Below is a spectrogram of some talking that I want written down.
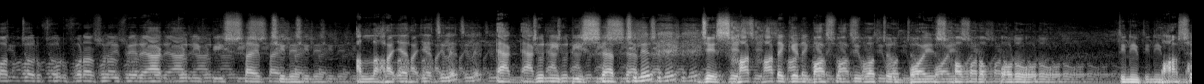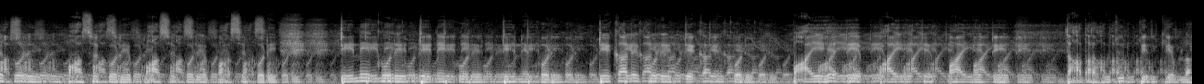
বছর ফুরফুরা শরীফের একজনই পীর সাহেব ছিলেন। আল্লাহ হায়াত দিয়েছিলেন, একজনই পীর সাহেব ছিলেন যে ষাট থেকে বাষট্টি বছর বয়স হওয়ার পরও তিনি বাসে করে বাসে করে বাসে করে বাসে করে টেনে করে টেনে করে টেনে করে টেকারে করে টেকারে করে পায়ে হেঁটে পায়ে হেঁটে পায়ে হেঁটে দাদা হুজুর পীর কেবলা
